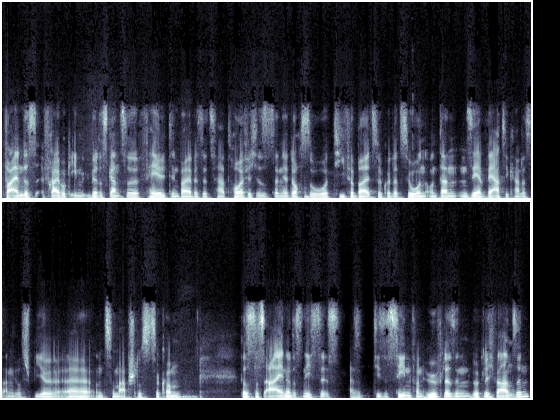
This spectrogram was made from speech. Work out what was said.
Vor allem, dass Freiburg eben über das ganze Feld den Ballbesitz hat. Häufig ist es dann ja doch so tiefe Ballzirkulation und dann ein sehr vertikales Angriffsspiel äh, und zum Abschluss zu kommen. Das ist das eine. Das nächste ist, also diese Szenen von Höfler sind wirklich Wahnsinn.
